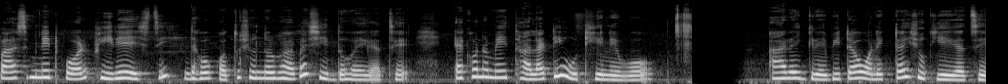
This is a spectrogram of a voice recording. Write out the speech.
পাঁচ মিনিট পর ফিরে এসছি, দেখো কত সুন্দরভাবে সিদ্ধ হয়ে গেছে। এখন আমি এই থালাটি উঠিয়ে নেব। আর এই গ্রেভিটাও অনেকটাই শুকিয়ে গেছে।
